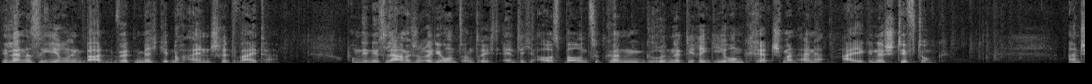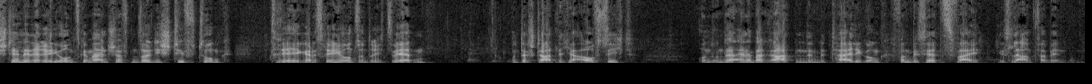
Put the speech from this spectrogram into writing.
Die Landesregierung in Baden-Württemberg geht noch einen Schritt weiter. Um den islamischen Religionsunterricht endlich ausbauen zu können, gründet die Regierung Kretschmann eine eigene Stiftung. Anstelle der Religionsgemeinschaften soll die Stiftung Träger des Religionsunterrichts werden, unter staatlicher Aufsicht und unter einer beratenden Beteiligung von bisher zwei Islamverbänden.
